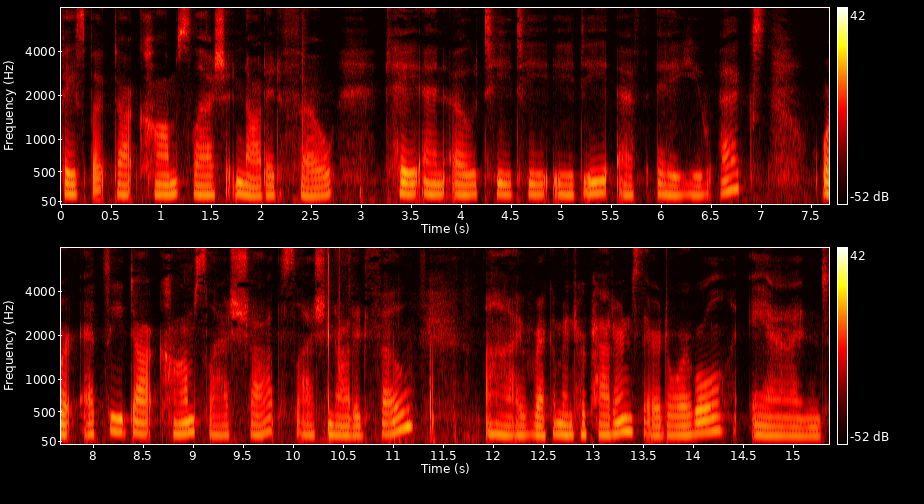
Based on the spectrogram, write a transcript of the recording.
facebook.com slash knotted faux k-n-o-t-t-e-d-f-a-u-x or etsy.com slash shop slash knotted faux. Uh, I recommend her patterns. They're adorable. And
